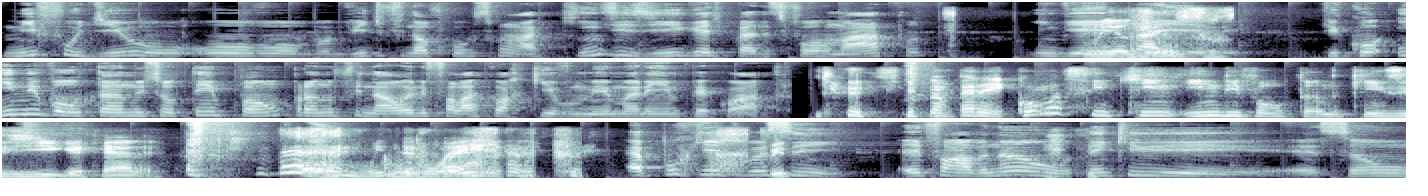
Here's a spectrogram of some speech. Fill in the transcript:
Me fudi. O, o- o vídeo final ficou com lá, 15 GB por causa desse formato. Enviei Meu pra Deus. ele. Ficou indo e voltando isso o tempão pra no final ele falar que o arquivo mesmo era em MP4. não, peraí, como assim que indo e voltando 15 GB, cara? É, muita ué. coisa. É porque, tipo assim, ele falava, não, tem que. é, são.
